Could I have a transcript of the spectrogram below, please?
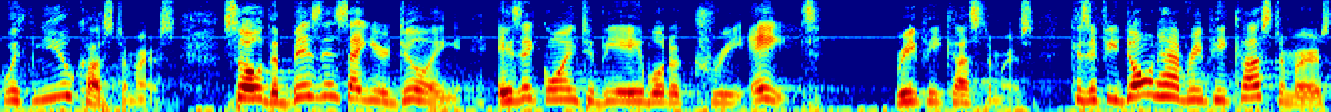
with new customers. So the business that you're doing, is it going to be able to create repeat customers? Because if you don't have repeat customers,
